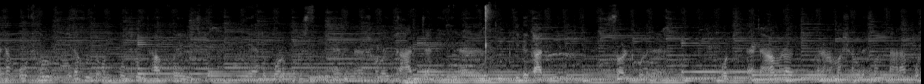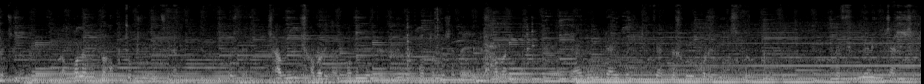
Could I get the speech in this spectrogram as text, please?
এটা প্রথম, এরকম তখন প্রথম ধাপ হয়ে গেছে, যে এত বড় বড় সিনিয়র এনারা সবাই কাজ জানে এনারা কাজ সলভ করে দেয়। আমরা আমার সামনে যখন তারা পড়েছিল তখন আমি তো বুঝলে স্বাভাবিক সবারই হয়। প্রথম ইন্টারভিউ প্রথমের সাথে সবারই হয় ড্রাইভিং টাইপের কিছু একটা শুরু করে দিয়েছিল। ফিমেল ইনচার্জ ছিল।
